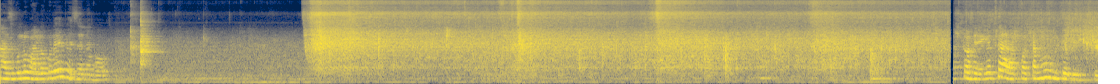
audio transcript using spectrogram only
মাছগুলো ভালো করে ভেজে নেব। মাছটা হয়ে গেছে, আর এক পাশে আমি উল্টে দিচ্ছি।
